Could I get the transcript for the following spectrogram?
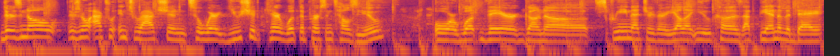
there's no there's no actual interaction to where you should care what the person tells you or what they're gonna scream at you, they're yell at you, because at the end of the day,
